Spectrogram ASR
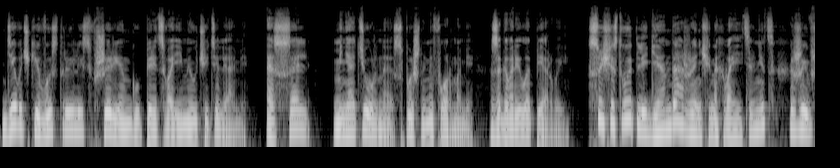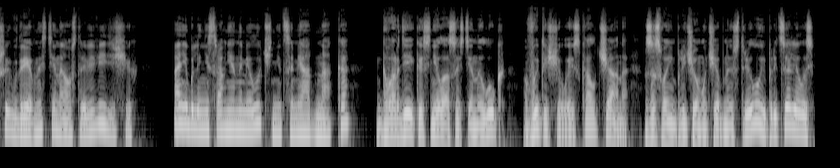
девочки выстроились в шеренгу перед своими учителями. Эссель, миниатюрная, с пышными формами, заговорила первой. Существует легенда о женщинах-воительницах, живших в древности на острове Видящих. Они были несравненными лучницами, однако... Гвардейка сняла со стены лук, вытащила из колчана за своим плечом учебную стрелу и прицелилась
